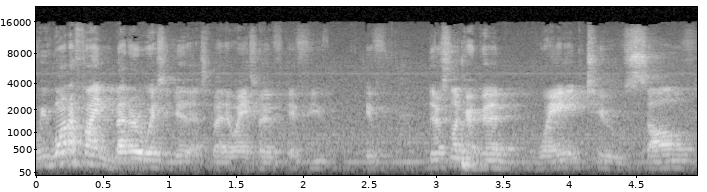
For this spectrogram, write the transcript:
we want to find better ways to do this, by the way. So if, if you if there's like a good way to solve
